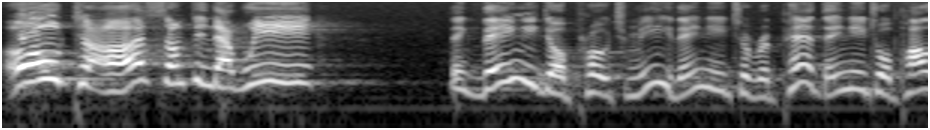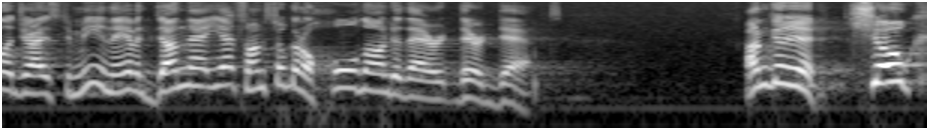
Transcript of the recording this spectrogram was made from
owed to us, something that we think they need to approach me. They need to repent. They need to apologize to me, and they haven't done that yet, so I'm still going to hold on to their, their debt. I'm going to choke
